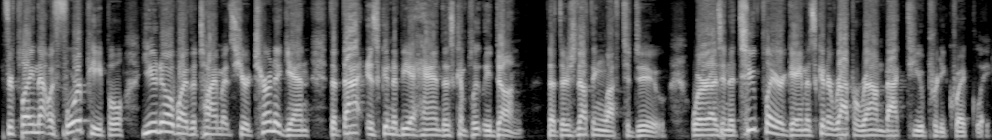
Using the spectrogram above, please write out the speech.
If you're playing that with four people, you know by the time it's your turn again that that is going to be a hand that's completely done, that there's nothing left to do. Whereas in a two player game, it's going to wrap around back to you pretty quickly.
